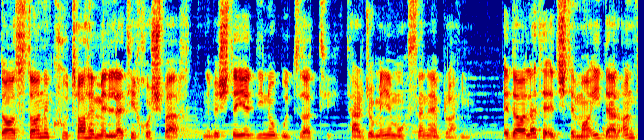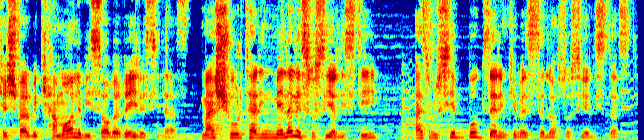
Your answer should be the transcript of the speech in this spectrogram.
داستان کوتاه ملتی خوشبخت نوشته دینو بودزاتی ترجمه محسن ابراهیم. عدالت اجتماعی در آن کشور به کمال بی سابقه ای رسیده است. مشهورترین ملل سوسیالیستی از روسیه بگذریم که به اصطلاح سوسیالیست است.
